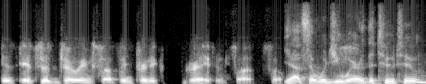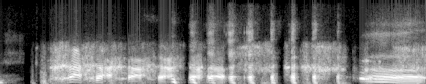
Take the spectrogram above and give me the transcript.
It, it's a, doing something pretty great and fun. So yeah. So would you wear the tutu? well,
